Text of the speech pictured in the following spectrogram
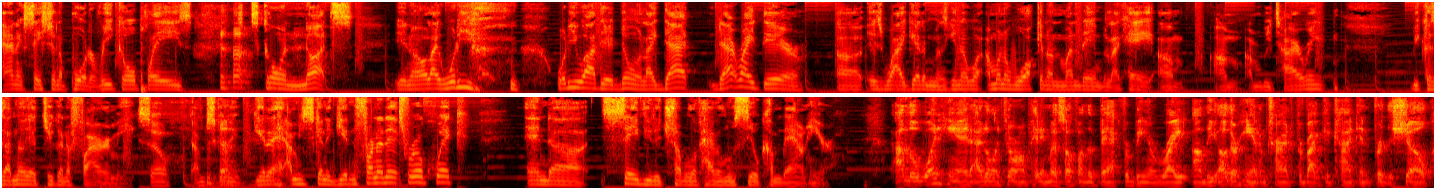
annexation of Puerto Rico plays, it's going nuts. You know, like what are you what are you out there doing? Like that that right there uh, is why I get him. You know what? I'm gonna walk in on Monday and be like, hey, um, I'm I'm retiring because I know that you're gonna fire me. So I'm just gonna get a, I'm just gonna get in front of this real quick and uh, save you the trouble of having Lucille come down here. On the one hand, I don't like throwing patting myself on the back for being right. On the other hand, I'm trying to provide good content for the show.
